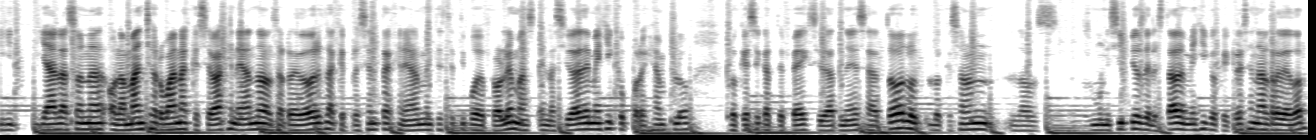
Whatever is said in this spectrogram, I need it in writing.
y ya la zona o la mancha urbana que se va generando a los alrededores es la que presenta generalmente este tipo de problemas. En la Ciudad de México, por ejemplo, lo que es Ecatepec, Ciudad Neza, todo lo, que son los, municipios del Estado de México que crecen alrededor,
